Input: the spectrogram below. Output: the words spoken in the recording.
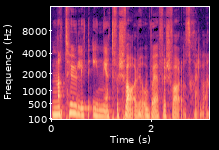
naturligt in i ett försvar och börjar försvara oss själva.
